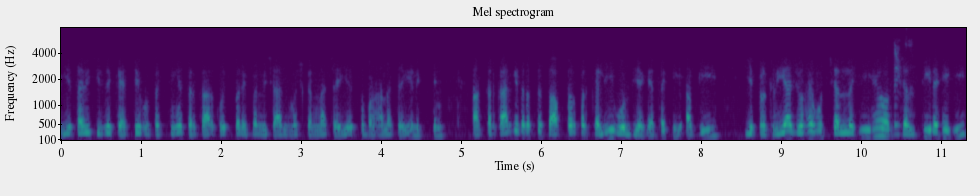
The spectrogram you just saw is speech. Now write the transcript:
ये सारी चीज़ें कैसे हो सकती हैं सरकार को इस पर एक बार विचार विमर्श करना चाहिए इसको बढ़ाना चाहिए। लेकिन सरकार की तरफ़ से साफ़ तौर पर कल ही बोल दिया गया था कि अभी ये प्रक्रिया जो है वो चल रही है और चलती रहेगी।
